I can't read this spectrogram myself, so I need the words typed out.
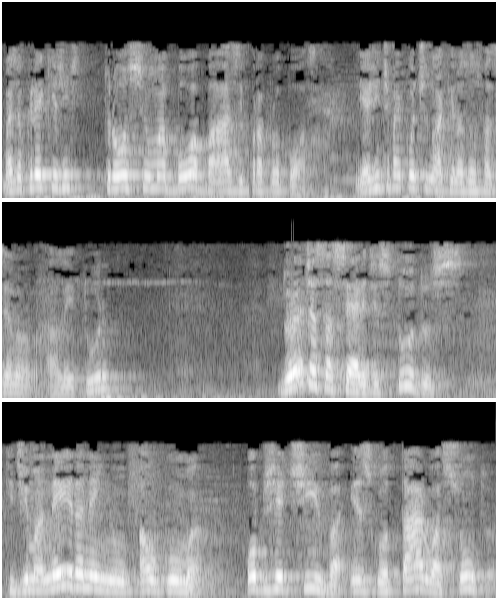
mas eu creio que a gente trouxe uma boa base para a proposta. E a gente vai continuar aqui, nós vamos fazendo a leitura. Durante essa série de estudos, que de maneira nenhuma alguma objetiva esgotar o assunto,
